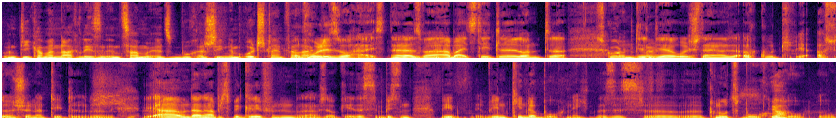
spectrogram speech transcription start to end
Und die kann man nachlesen in Samuels Buch, erschienen im Ulstein Verlag? Obwohl es so heißt, ne? das war Arbeitstitel und, äh, gut, und ne? der Ulstein, also auch gut, ja, auch so ein schöner Titel. Ja, und dann habe ich es begriffen, habe ich okay, das ist ein bisschen wie, wie ein Kinderbuch, nicht? Das ist äh, Knutsbuch. Ja. So, so.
